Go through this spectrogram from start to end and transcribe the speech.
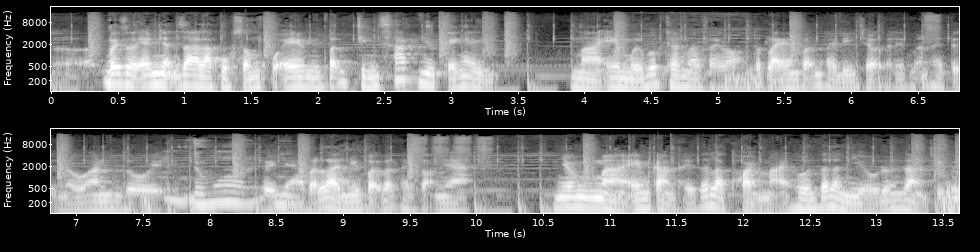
ừ. uh, bây giờ em nhận ra là cuộc sống của em vẫn chính xác như cái ngày mà em mới bước chân vào Sài Gòn. Tức là em vẫn phải đi chợ em vẫn phải tự nấu ăn rồi đúng rồi. về nhà vẫn là như vậy vẫn phải dọn nhà nhưng mà em cảm thấy rất là thoải mái hơn rất là nhiều. Đơn giản chỉ với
